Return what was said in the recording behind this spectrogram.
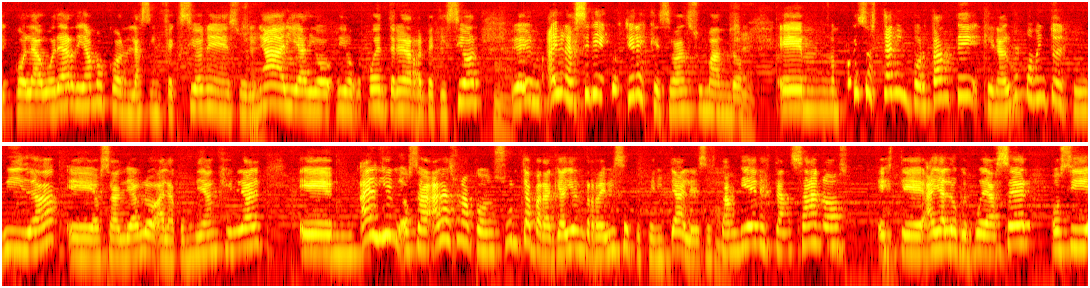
eh, colaborar, digamos, con las infecciones Sí. urinarias, digo, digo, que pueden tener a repetición. Mm. Hay, hay una serie de cuestiones que se van sumando. Sí. Eh, por eso es tan importante que en algún momento de tu vida, eh, o sea, le hablo a la comunidad en general, eh, alguien, o sea, hagas una consulta para que alguien revise tus genitales. ¿Están bien? ¿Están sanos? Este, ¿Hay algo que puede hacer? O si,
